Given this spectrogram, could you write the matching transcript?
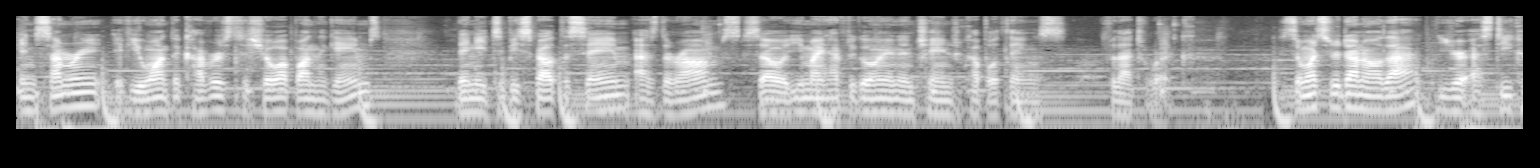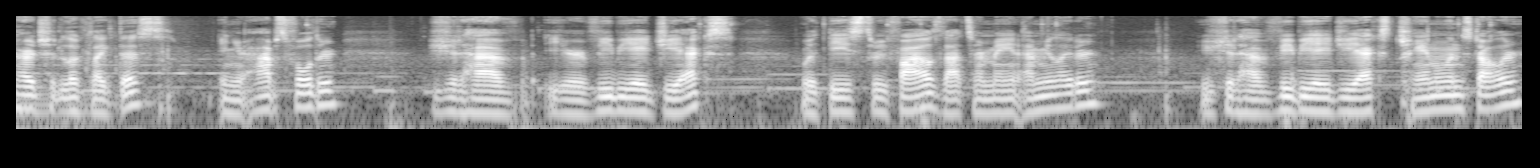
In summary, if you want the covers to show up on the games, they need to be spelled the same as the ROMs, so you might have to go in and change a couple things for that to work. So once you're done all that, your SD card should look like this. In your apps folder, you should have your VBA GX with these three files, that's our main emulator. You should have VBA GX channel installer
